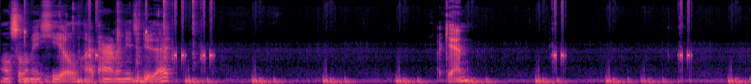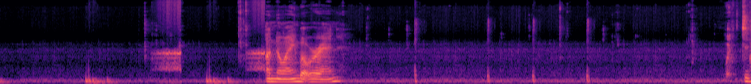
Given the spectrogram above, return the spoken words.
Also, let me heal. I apparently need to do that. Again. Annoying, but we're in. What did...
